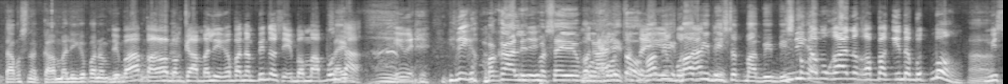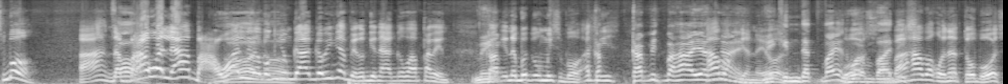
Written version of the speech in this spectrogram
Tapos nagkamali ka pa ng Di ba? Para magkamali ka pa ng Pinos, ibang mapunta. Hindi ka Magalit pa sa'yo yung Magalit boto. Mabi- mabibisto at mabibisto Hindi ka. ka mukha nung kapag inabot mo, Ah. mismo. Ha? Na Oo. bawal ah, bawal. Bawal, Huwag oo. niyong gagawin niya, pero ginagawa pa rin. May- Pag inabot mo mismo, at Ka- least, kapitbahayan hawak na yan eh. na May yun. kindat pa yan, Boss, warm bodies. ba, hawak ko na to, boss.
